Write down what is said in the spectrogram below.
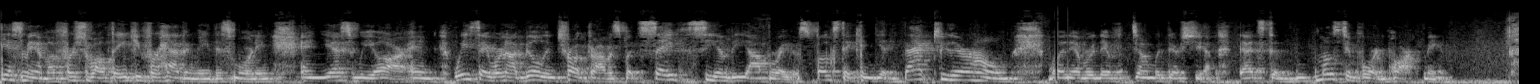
Yes, ma'am. Uh, first of all, thank you for having me this morning. And yes, we are. And we say we're not building truck drivers, but safe CMV operators, folks that can get back to their home whenever they're done with their shift. That's the most important part, ma'am.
